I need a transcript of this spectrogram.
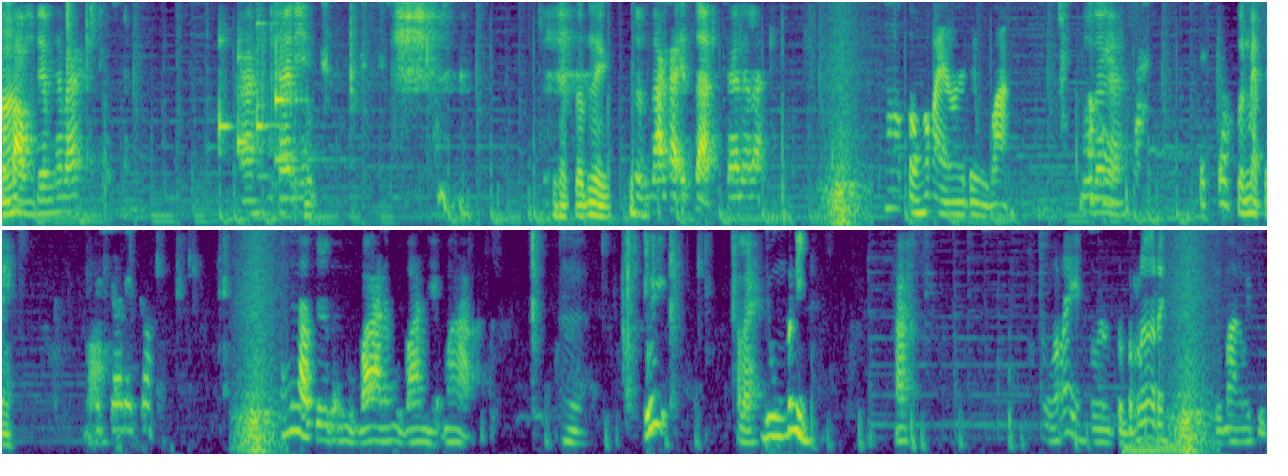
กระเป๋าของเต็มใช่ไหมอะใช่นี้เดี๋ยวแป๊บหนึงเติมนักกับไอ้สัตว์ใช่แล้วแหละถ้าเราตรงเข้าไปเราจะเจอหมู่บ้านดูได้ไง let's go บนแมปเลย let's go let's go ที่เราเจอในหมู่บ้านนะหมู่บ้านเยอะมากเอออุ้ยอะไร ยุงปะนี่ฮะ ตัวอะไรตัวตัวเบลอเลยดูบ้านก็ไม่ติด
